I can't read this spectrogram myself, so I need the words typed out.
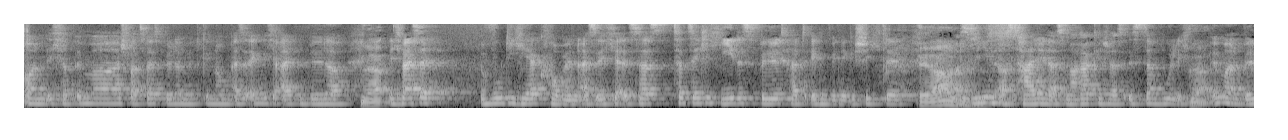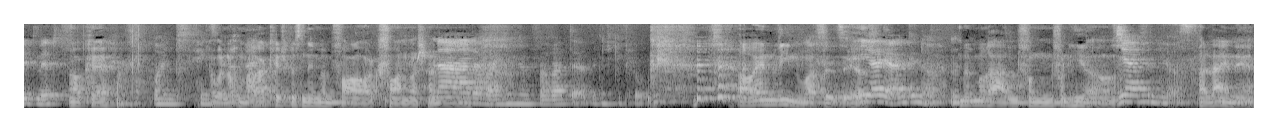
Und ich habe immer Schwarz-Weiß-Bilder mitgenommen, also irgendwelche alten Bilder. Ja. Ich weiß halt, wo die herkommen. Also ich, es heißt, tatsächlich jedes Bild hat irgendwie eine Geschichte. Ja, aus Wien, aus Tallinn, aus Marrakesch, aus Istanbul. Ich Ja. nehme immer ein Bild mit Okay. und Aber nach Marrakesch bist du nicht mit dem Fahrrad gefahren wahrscheinlich. Na, da war ich nicht mit dem Fahrrad, da bin ich geflogen. Aber in Wien warst du jetzt erst. ja, ja, genau. Mhm. Mit dem Radl von, von hier aus. Ja, von hier aus. Alleine.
